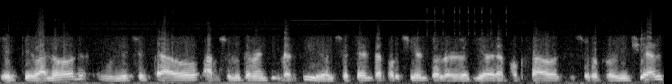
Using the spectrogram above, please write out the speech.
este valor hubiese estado absolutamente invertido. El 70% lo debería haber aportado el Tesoro Provincial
